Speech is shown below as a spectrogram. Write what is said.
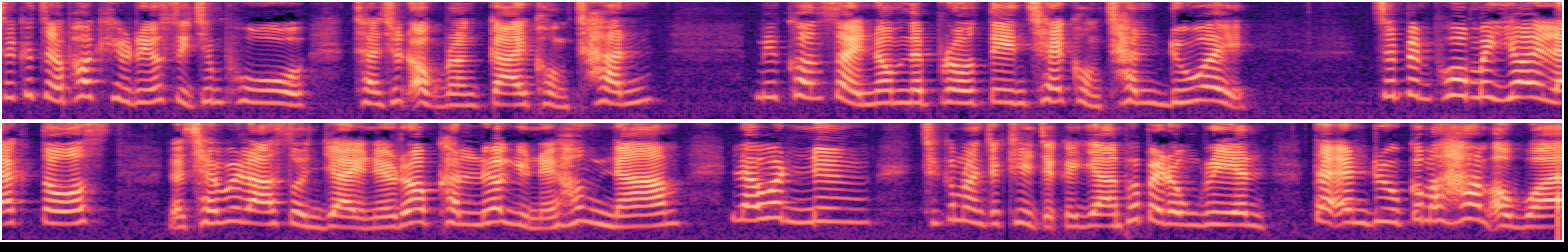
ฉันก็เจอผ้าคีริ้วสีชมพูแทนชุดออกกำลังกายของฉัน มีคนใส่นมในโปรตีนเชคของฉันด้วย ฉันเป็นพวกไม่ย่อยแลคโตส และใช้เวลาส่วนใหญ่ในรอบคัดเลือกอยู่ในห้องน้ำ แล้ววันหนึ่งฉันกำลังจะขี่จักรยานเพื่อไปโรงเรียน แต่แอนดรูก็มาห้ามเอาไว้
